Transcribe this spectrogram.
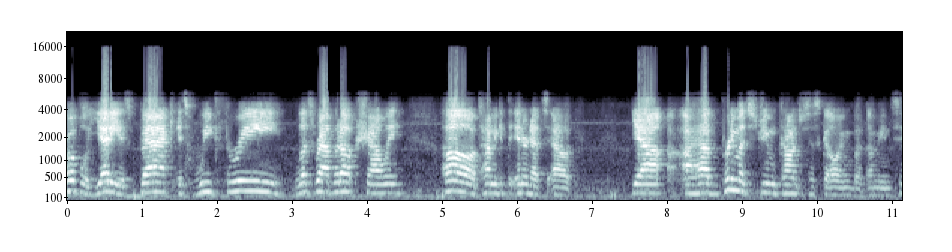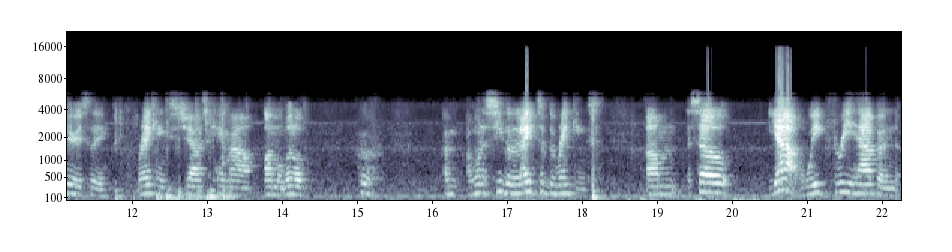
Purple Yeti is back. It's week three. Let's wrap it up, shall we? Oh, time to get the internets out. Yeah, I have pretty much stream consciousness going, but I mean, seriously, rankings just came out. I'm a little. Whew, I'm, I want to see the lights of the rankings. Um, so, yeah, week three happened.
